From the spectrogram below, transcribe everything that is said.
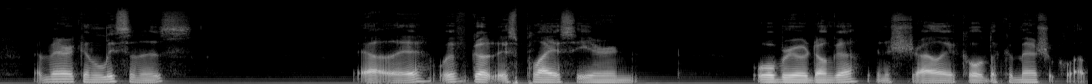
American listeners out there, we've got this place here in Wodonga in Australia called the Commercial Club.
